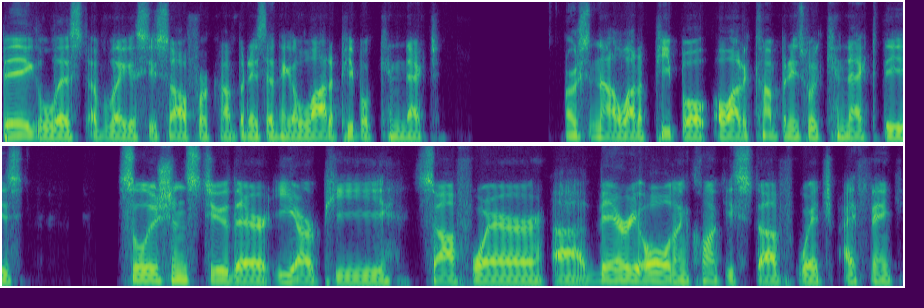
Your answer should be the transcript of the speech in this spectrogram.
big list of legacy software companies. I think a lot of people connect, or not a lot of people, a lot of companies would connect these solutions to their ERP software, uh, very old and clunky stuff, which I think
